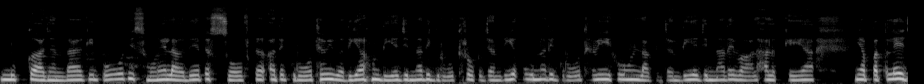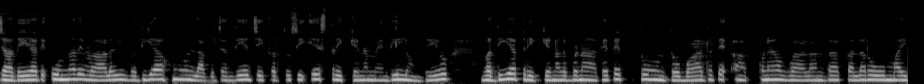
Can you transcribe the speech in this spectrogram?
ਲੁੱਕ ਆ ਜਾਂਦਾ ਕਿ ਬਹੁਤ ਹੀ ਸੋਹਣੇ ਲੱਗਦੇ ਆ ਤੇ ਸੌਫਟ ਅਤੇ ਗਰੋਥ ਵੀ ਵਧੀਆ ਹੁੰਦੀ ਹੈ, ਜਿਨ੍ਹਾਂ ਦੀ ਗਰੋਥ ਰੁਕ ਜਾਂਦੀ ਹੈ, ਉਹਨਾਂ ਦੀ ਗਰੋਥ ਵੀ ਹੋਣ ਲੱਗ ਜਾਂਦੀ ਹੈ, ਜਿਨ੍ਹਾਂ ਦੇ ਵਾਲ ਹਲਕੇ ਆ ਜਾਂ ਪਤਲੇ ਜ਼ਿਆਦੇ ਆ ਤੇ ਉਹਨਾਂ ਦੇ ਵਾਲ ਵੀ ਵਧੀਆ ਹੋਣ ਲੱਗ ਜਾਂਦੇ ਆ, ਜੇਕਰ ਤੁਸੀਂ ਇਸ ਤਰੀਕੇ ਨਾਲ ਮਹਿੰਦੀ ਲਾਉਂਦੇ ਹੋ, ਵਧੀਆ ਤਰੀਕੇ ਨਾਲ ਬਣਾ ਕੇ ਤੇ ਧੋਣ ਤੋਂ ਬਾਅਦ ਤੇ ਆਪਣਾ ਵਾਲਾਂ ਦਾ ਕਲਰ ਓ ਮਾਈ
